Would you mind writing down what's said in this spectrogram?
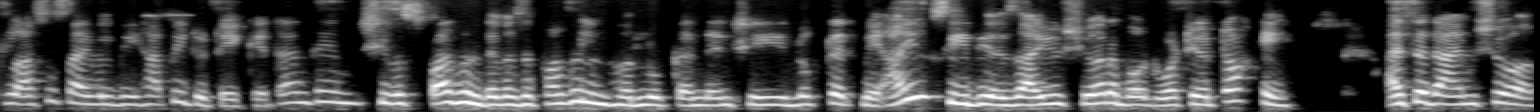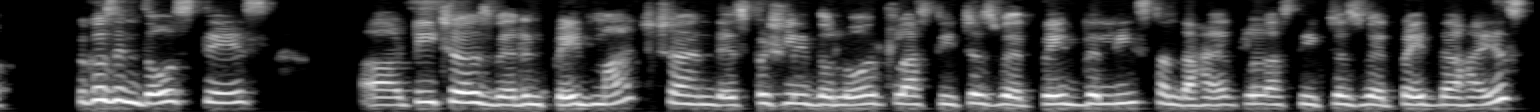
classes, I will be happy to take it. And then she was puzzled. There was a puzzle in her look, and then she looked at me. Are you serious? Are you sure about what you're talking? I said, I'm sure, because in those days, uh, teachers weren't paid much, and especially the lower class teachers were paid the least, and the higher class teachers were paid the highest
